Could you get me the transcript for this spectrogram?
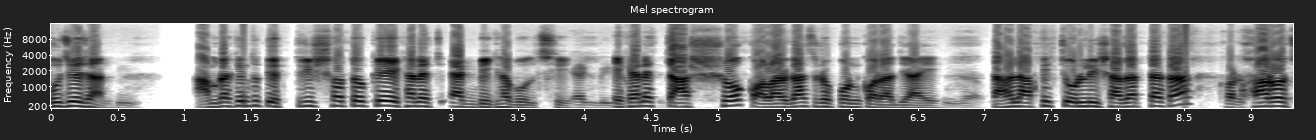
বুঝে যান। আমরা কিন্তু তেত্রিশ শতকে এখানে এক বিঘা বলছি। এখানে চারশো কলার গাছ রোপণ করা যায়। তাহলে আপনি চল্লিশ হাজার টাকা খরচ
